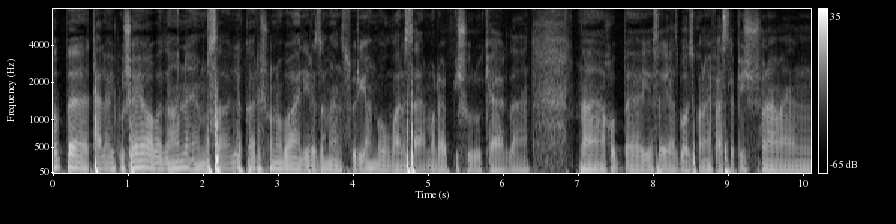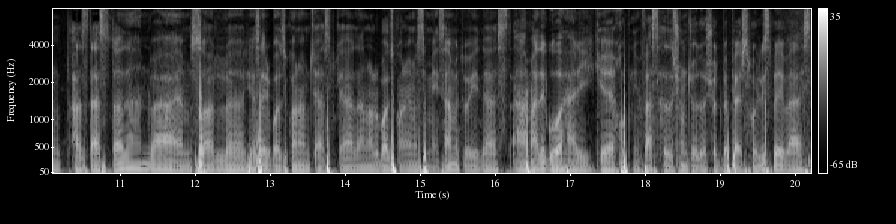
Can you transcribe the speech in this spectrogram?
خب طلای پوشای آبادان امسال کارشون رو با علیرضا منصوریان به عنوان سرمربی شروع کردن. و خب یه سری از بازیکنهای فصل پیششون هم از دست دادن و امسال یه سری بازیکن هم جذب کردن. حالا بازیکنهای مثل میسم توحید است احمد گوهری که خب این فصل ازشون جدا شد به پرسپولیس پیوست.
